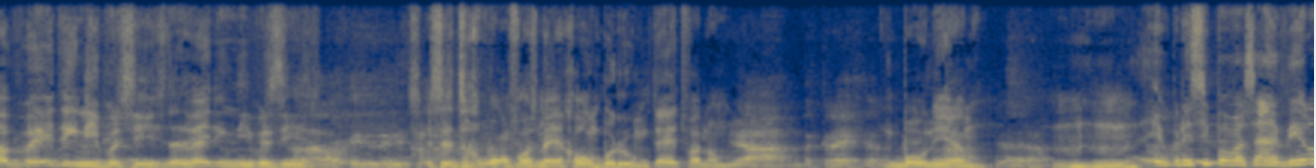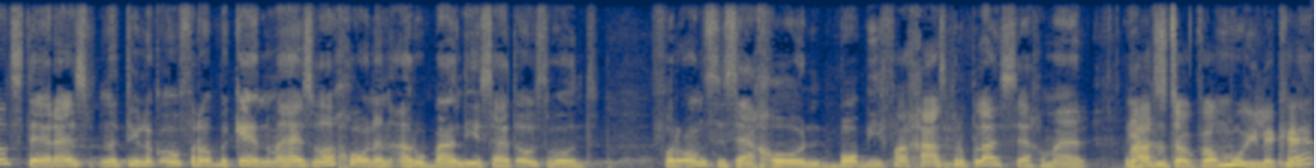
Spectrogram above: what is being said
Dat weet ik niet precies. Dat weet ik niet precies. Is het gewoon volgens mij gewoon beroemdheid van hem? Ja, dat krijg je. Bonium. Mm In principe was hij een wereldster. Hij is natuurlijk overal bekend, maar hij is wel gewoon een Arubaan die in Zuidoost woont. Voor ons is hij gewoon Bobby van Gaasperplas, zeg maar. Maar had het ook wel moeilijk, hè?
